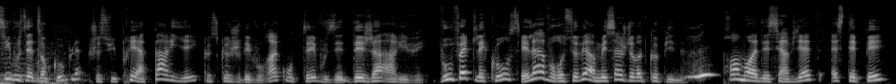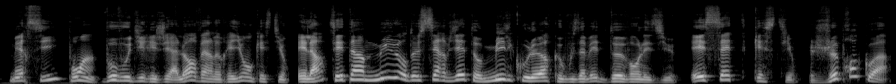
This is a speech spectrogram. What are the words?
Si vous êtes en couple, je suis prêt à parier que ce que je vais vous raconter vous est déjà arrivé. Vous faites les courses et là vous recevez un message de votre copine. Prends-moi des serviettes, STP, merci, point. Vous vous dirigez alors vers le rayon en question. Et là, c'est un mur de serviettes aux mille couleurs que vous avez devant les yeux. Et cette question, je prends quoi?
